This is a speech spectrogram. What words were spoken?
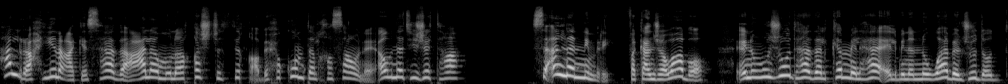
هل رح ينعكس هذا على مناقشة الثقة بحكومة الخصاونة أو نتيجتها؟ سألنا النمري فكان جوابه إنه وجود هذا الكم الهائل من النواب الجدد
